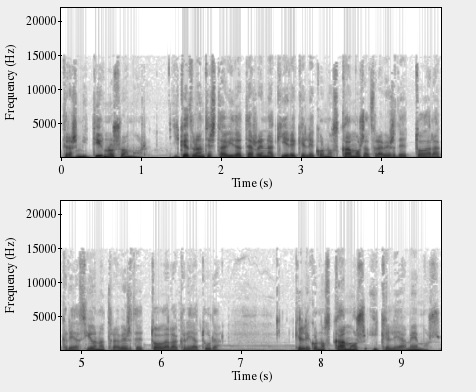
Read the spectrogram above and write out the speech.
transmitirnos su amor y que durante esta vida terrena quiere que le conozcamos a través de toda la creación, a través de toda la criatura, que le conozcamos y que le amemos.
